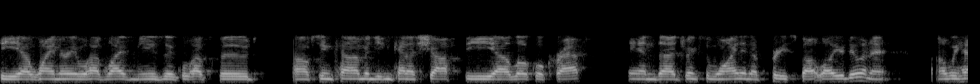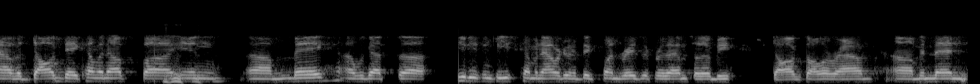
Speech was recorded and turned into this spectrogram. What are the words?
the uh, winery. We'll have live music, we'll have food, um, so you can come and you can kind of shop the uh, local craft and uh, drink some wine in a pretty spot while you're doing it. Uh, we have a dog day coming up uh, in um, May. Uh, we got uh, Beauties and Beasts coming out. We're doing a big fundraiser for them, so there'll be dogs all around. Um, and then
